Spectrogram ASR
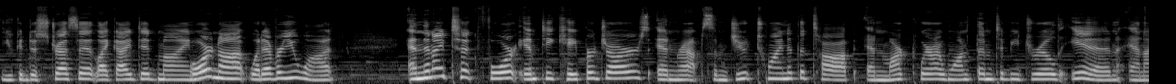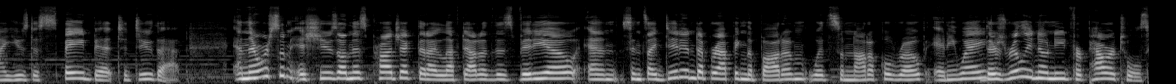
You can distress it like I did mine, or not, whatever you want. And then I took four empty caper jars and wrapped some jute twine at the top and marked where I want them to be drilled in and I used a spade bit to do that. And there were some issues on this project that I left out of this video and since I did end up wrapping the bottom with some nautical rope anyway, there's really no need for power tools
